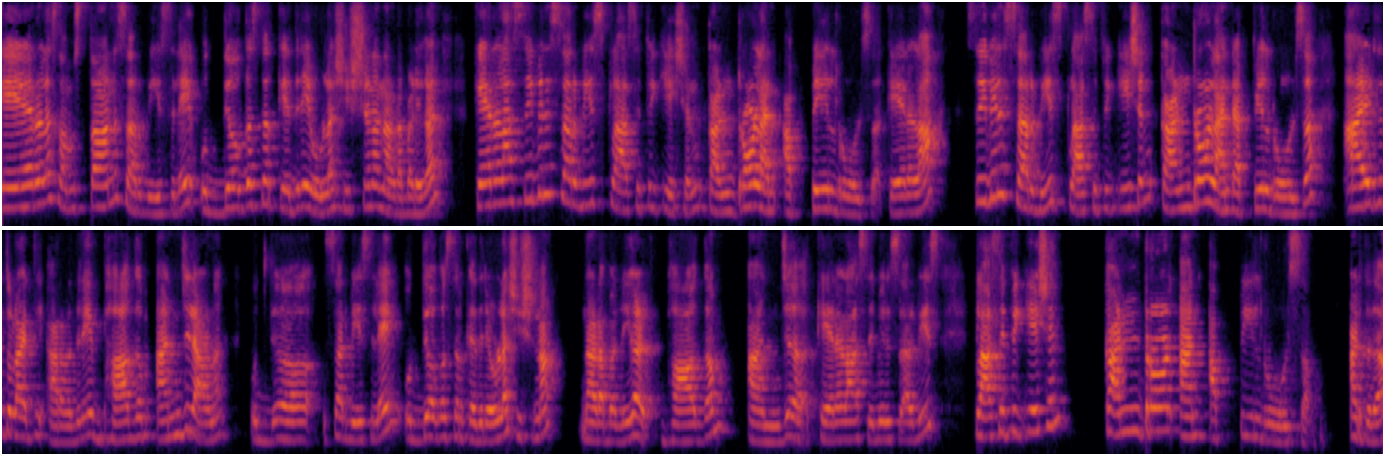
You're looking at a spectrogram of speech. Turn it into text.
കേരള സംസ്ഥാന സർവീസിലെ ഉദ്യോഗസ്ഥർക്കെതിരെയുള്ള ശിക്ഷണ നടപടികൾ. Kerala civil service classification control and appeal rules. Kerala civil service classification control and appeal rules ആയിരത്തി തൊള്ളായിരത്തി അറുപതിലെ ഭാഗം അഞ്ചിലാണ് സർവീസിലെ ഉദ്യോഗസ്ഥർക്കെതിരെയുള്ള ശിക്ഷണ നടപടികൾ. ഭാഗം അഞ്ച് Kerala civil service classification control and appeal rules. അടുത്തത്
